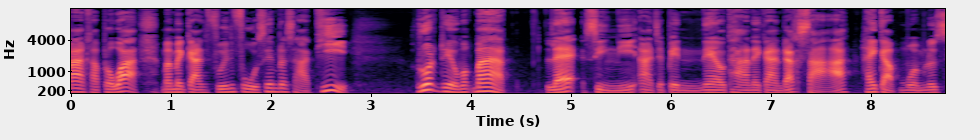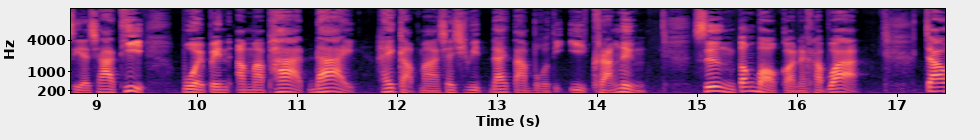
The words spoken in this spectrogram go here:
มากๆครับ เพราะว่ามันเป็นการฟื้นฟูเส้นประสาทที่รวดเร็วมากๆ และสิ่งนี้อาจจะเป็นแนวทางในการรักษาให้กับมวลมนุษยชาติที่ป่วยเป็นอัมาพาตได้ให้กลับมาใช้ชีวิตได้ตามปกติอีกครั้งหนึ่ง ซึ่งต้องบอกก่อนนะครับว่า เจ้า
